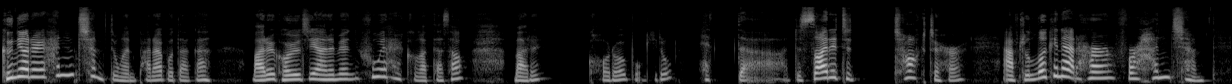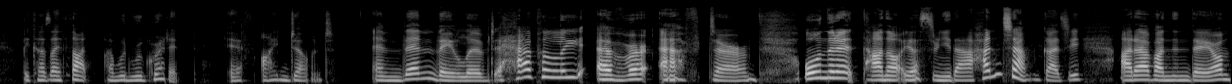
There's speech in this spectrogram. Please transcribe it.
그녀를 한참 동안 바라보다가 말을 걸지 않으면 후회할 것 같아서 말을 걸어보기로 했다. Decided to talk to her after looking at her for 한참 because I thought I would regret it if I don't. And then they lived happily ever after. 오늘의 단어였습니다. 한참까지 알아봤는데요.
